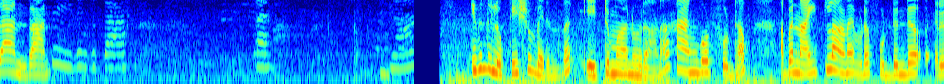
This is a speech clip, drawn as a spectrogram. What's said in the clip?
done, done. ഇതിന്റെ ലൊക്കേഷൻ വരുന്നത് ഏറ്റുമാനൂരാണ് ഹാങ് ഔട്ട് ഫുഡ് ഹബ് അപ്പോൾ നൈറ്റിലാണ് ഇവിടെ ഫുഡിന്റെ ഒരു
